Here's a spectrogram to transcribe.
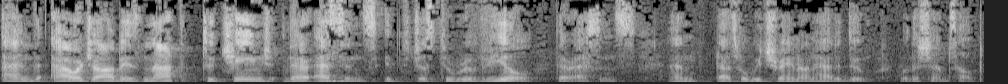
and our job is not to change their essence, it's just to reveal their essence. And that's what we train on how to do with Hashem's help.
